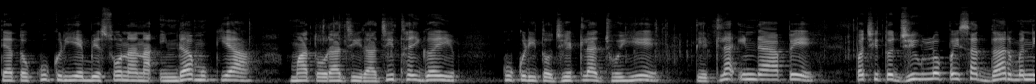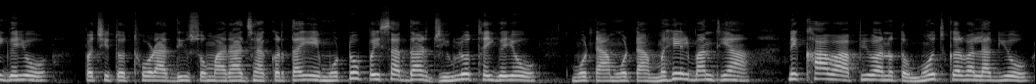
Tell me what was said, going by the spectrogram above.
ત્યાં તો કુકડીએ બે સોનાના ઈંડા મૂક્યા. માં તો રાજી રાજી થઈ ગઈ. કુકડી તો જેટલા જોઈએ તેટલા ઈંડા આપે. પછી તો જીવલો પૈસાદાર બની ગયો. પછી તો થોડા દિવસોમાં રાજા કરતાં એ મોટો પૈસાદાર જીવલો થઈ ગયો. મોટા મોટા મહેલ બાંધ્યા ને ખાવા પીવાનો તો મોજ કરવા લાગ્યો.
